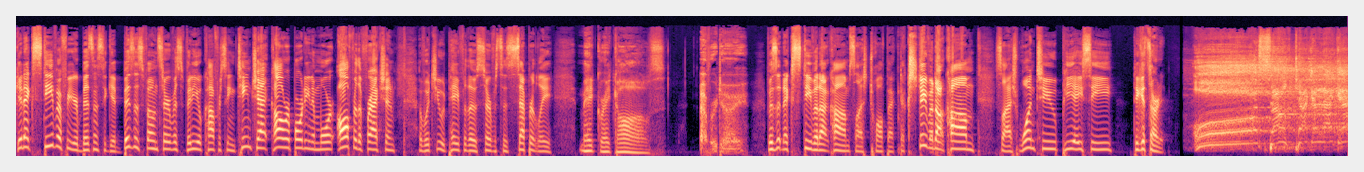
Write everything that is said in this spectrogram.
Get Nextiva for your business to get business phone service, video conferencing, team chat, call reporting, and more, all for the fraction of what you would pay for those services separately. Make great calls every day. Visit nextiva.com slash 12pack, nextiva.com slash 12PAC to get started. Oh, South Kakalaka!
